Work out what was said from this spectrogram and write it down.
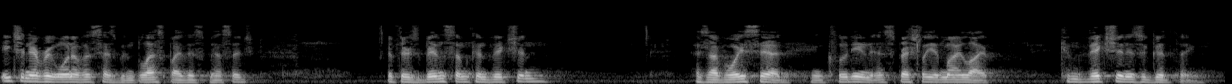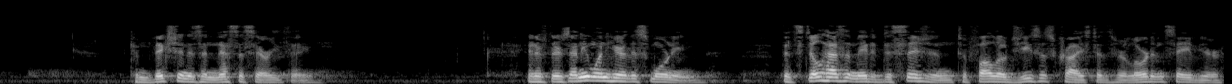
each and every one of us has been blessed by this message. If there's been some conviction, as I've always said, including especially in my life, conviction is a good thing. Conviction is a necessary thing. And if there's anyone here this morning that still hasn't made a decision to follow Jesus Christ as their Lord and Savior,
